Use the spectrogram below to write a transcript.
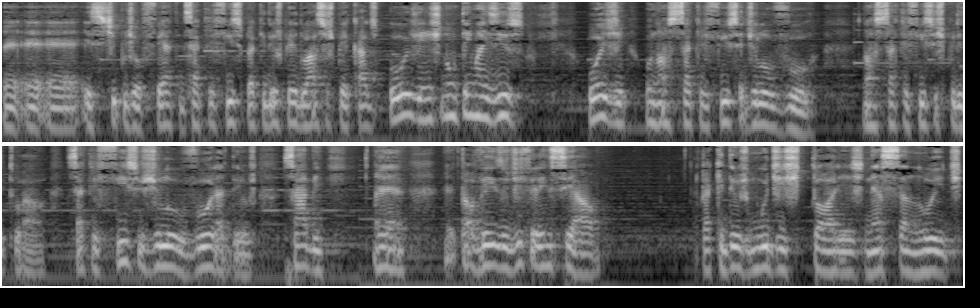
é, é, é, esse tipo de oferta, de sacrifício para que Deus perdoasse os pecados. Hoje a gente não tem mais isso. Hoje o nosso sacrifício é de louvor nosso sacrifício espiritual, sacrifícios de louvor a Deus, sabe? É, é, talvez o diferencial para que Deus mude histórias nessa noite,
